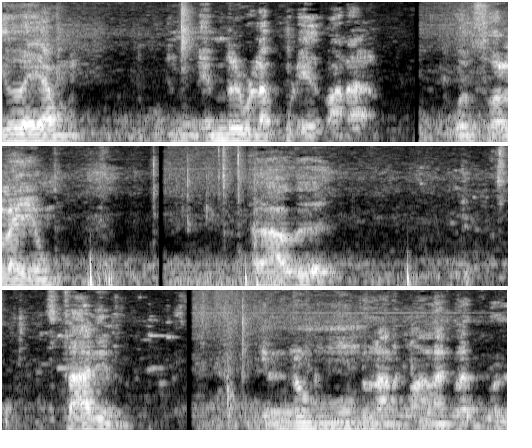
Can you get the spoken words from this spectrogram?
இதயம் நின்று விடக்கூடியதுமான ஒரு சொல்லையும் அதாவது ஸ்டாலின் இன்னும் மூன்று நான்கு மாதங்களுக்குள்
